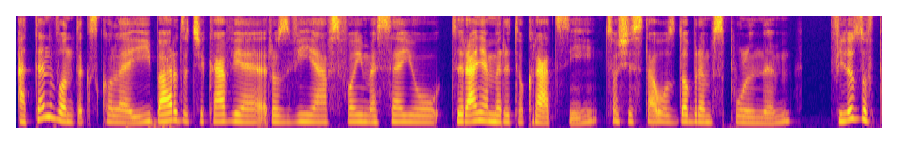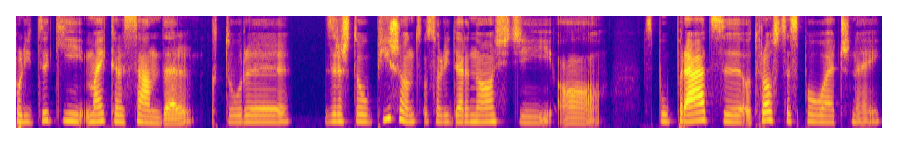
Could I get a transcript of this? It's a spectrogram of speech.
A ten wątek z kolei bardzo ciekawie rozwija w swoim eseju Tyrania merytokracji, co się stało z dobrem wspólnym. Filozof polityki Michael Sandel, który zresztą pisząc o solidarności, o współpracy, o trosce społecznej,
